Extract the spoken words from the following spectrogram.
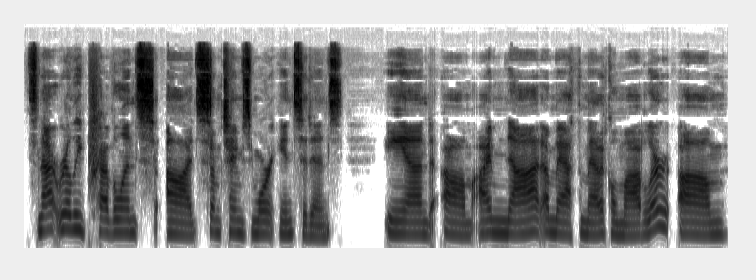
It's not really prevalence. Uh, it's sometimes more incidence. And, um, I'm not a mathematical modeler. Um,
